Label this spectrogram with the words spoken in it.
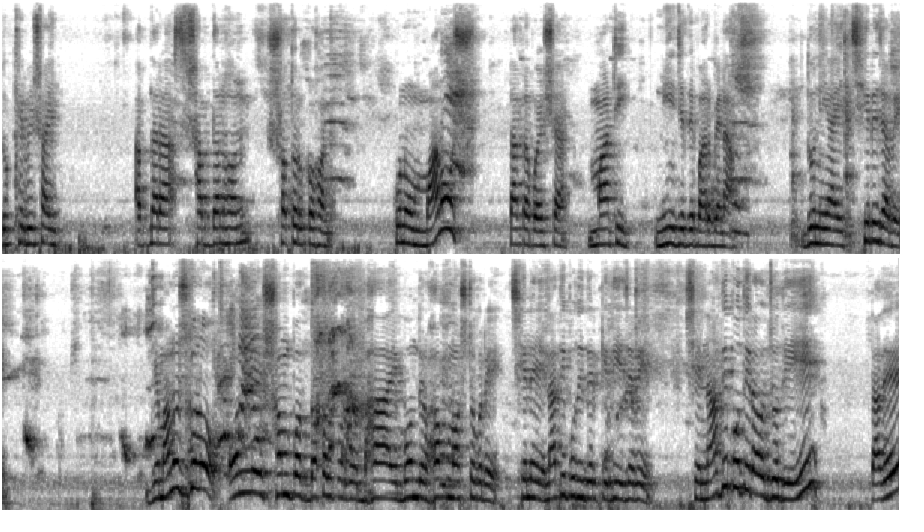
দুঃখের বিষয়, আপনারা সাবধান হন, সতর্ক হন। কোনো মানুষ টাকা পয়সা মাটি নিয়ে যেতে পারবে না। দুনিয়ায় ছেড়ে যাবে। যে মানুষগুলো অন্যের সম্পদ দখল করবে, ভাই বোনদের হক নষ্ট করে ছেলে নাতিপুতিদেরকে দিয়ে যাবে, সে নাতিপুতিরাও যদি তাদের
